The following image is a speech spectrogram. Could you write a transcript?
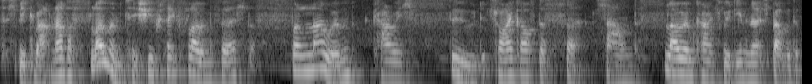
to speak about. Now the phloem tissue, if we take phloem first, phloem carries food. So I go off the f sound. The phloem carries food, even though it's spelled with a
